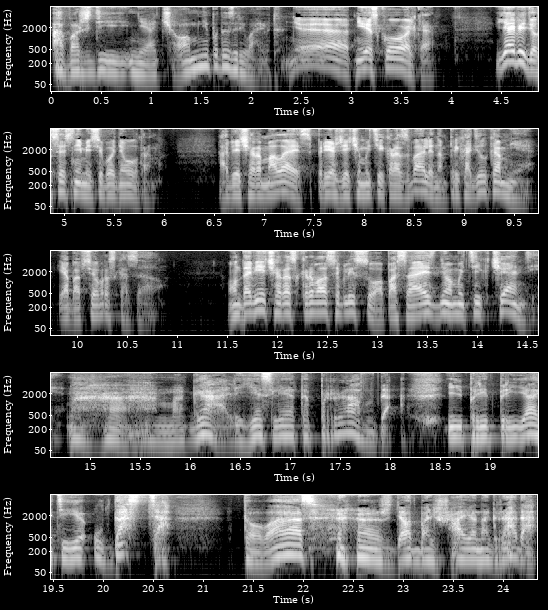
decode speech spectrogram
А вожди ни о чем не подозревают? Нет, нисколько. Я виделся с ними сегодня утром. А вечером Малайс, прежде чем идти к развалинам, приходил ко мне и обо всем рассказал. Он до вечера скрывался в лесу, опасаясь днем идти к Чанди. Ага, Магаль, если это правда и предприятие удастся, то вас ждет большая награда.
